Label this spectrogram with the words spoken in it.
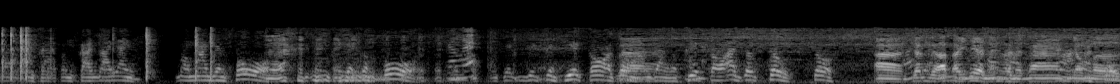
Can can cầm can đây anh mà mai dân phố. Dạ. Dân cầm phố. Dân kia co dân dân kia co ăn châu sâu, sâu, à chân là ấy đấy nên là ta à, nhom mờ.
